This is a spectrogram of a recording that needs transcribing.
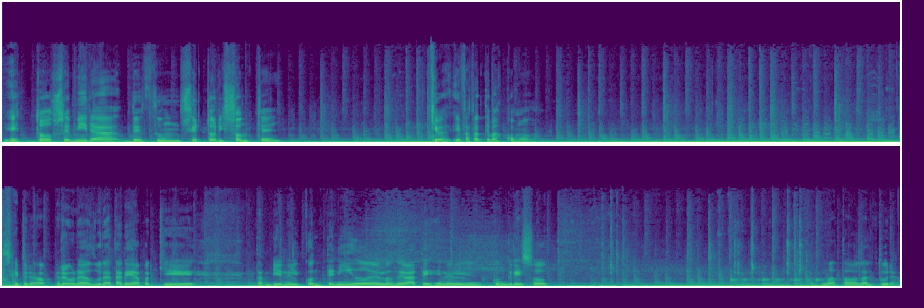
esto se mira desde un cierto horizonte que es bastante más cómodo. Sí, pero, pero una dura tarea porque también el contenido de los debates en el Congreso no ha estado a la altura.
